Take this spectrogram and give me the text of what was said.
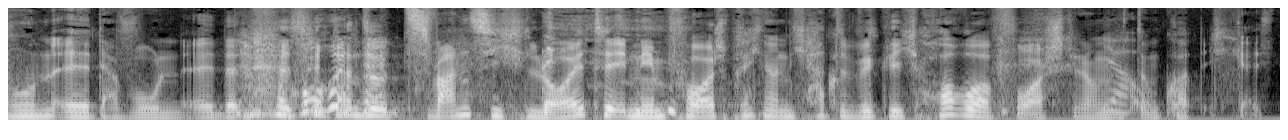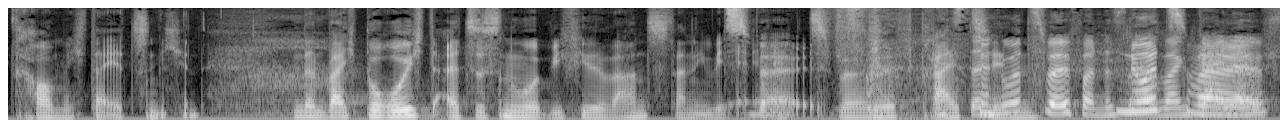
wohnen, äh, da wohnen, äh, da, da sind dann so 20 Leute in dem Vorsprechen und ich hatte wirklich Horrorvorstellungen. Ja, ich dachte, oh oh Gott, ich, ich traue mich da jetzt nicht hin. Und dann war ich beruhigt, als es nur, wie viele waren es dann? Irgendwie, äh, Zwölf. 12, Ist dann 13. nur zwölf an, das Nur war zwölf.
